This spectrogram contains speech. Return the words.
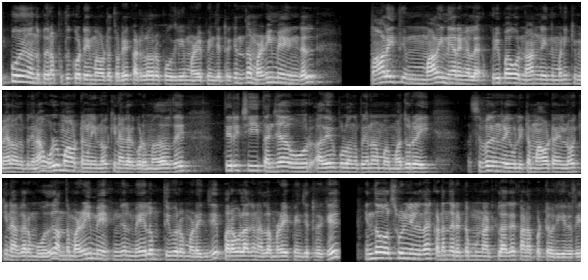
இப்போவும் வந்து பார்த்தீங்கன்னா புதுக்கோட்டை மாவட்டத்துடைய கடலோர பகுதியிலையும் மழை பெஞ்சிட்டு இருக்கு. இந்த மழை மேகங்கள் மாலை மாலை நேரங்களில் குறிப்பாக ஒரு நான்கு ஐந்து மணிக்கு மேலே வந்து பார்த்திங்கன்னா உள் மாவட்டங்களை நோக்கி நகரக்கூடும். அதாவது திருச்சி தஞ்சாவூர் அதே போல் வந்து பார்த்திங்கன்னா நம்ம மதுரை சிவகங்கை உள்ளிட்ட மாவட்டங்களை நோக்கி நகரும்போது அந்த மழை மேகங்கள் மேலும் தீவிரமடைஞ்சு பரவலாக நல்ல மழை பெஞ்சிட்டு இருக்கு இந்த ஒரு சூழ்நிலை தான் கடந்த ரெண்டு மூணு நாட்களாக காணப்பட்டு வருகிறது.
